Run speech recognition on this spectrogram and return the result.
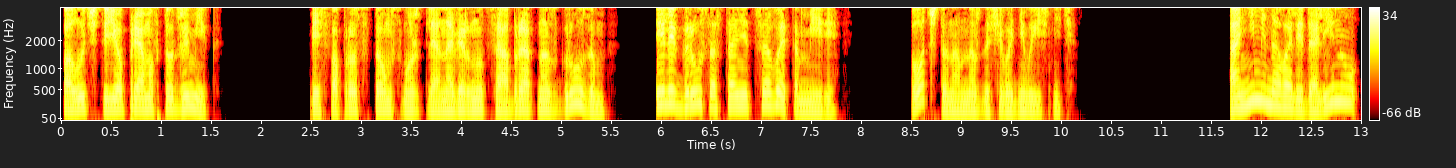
получит ее прямо в тот же миг. Весь вопрос в том, сможет ли она вернуться обратно с грузом, или груз останется в этом мире. Вот что нам нужно сегодня выяснить. Они миновали долину,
